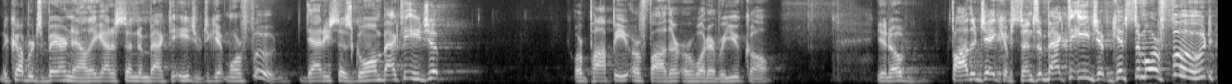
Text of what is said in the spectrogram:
The cupboard's bare now. They got to send him back to Egypt to get more food. Daddy says, Go on back to Egypt, or Poppy, or Father, or whatever you call. You know, Father Jacob sends him back to Egypt, gets some more food.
